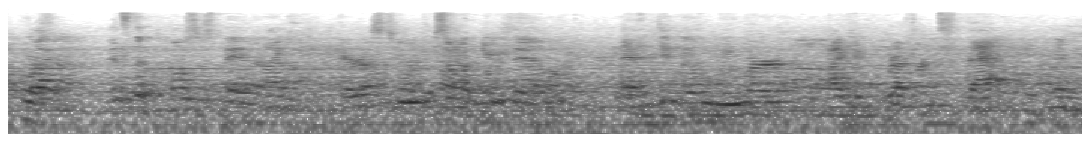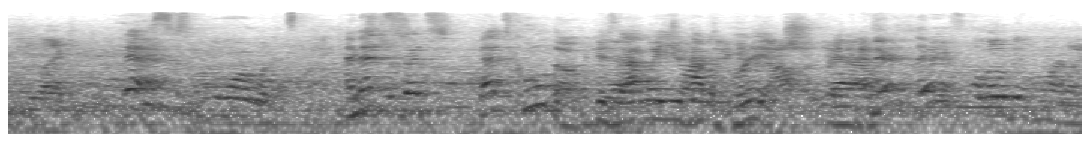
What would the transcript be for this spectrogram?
of course but not. It's the closest band that I can compare us to. If someone knew them and didn't know who we were, I could reference that and be like, Yeah. this is more what it's like. And that's that's that's cool though because that way you have a bridge. Yeah, and there, there's a little bit more noise.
